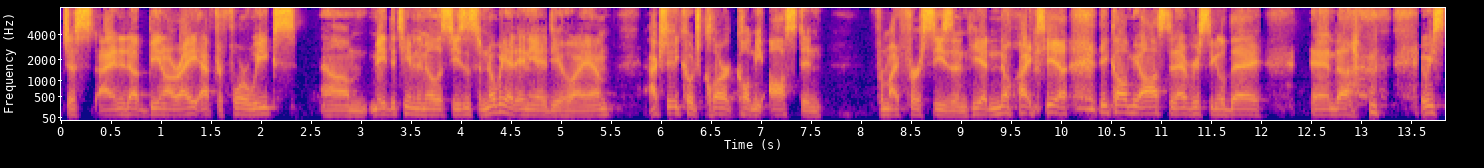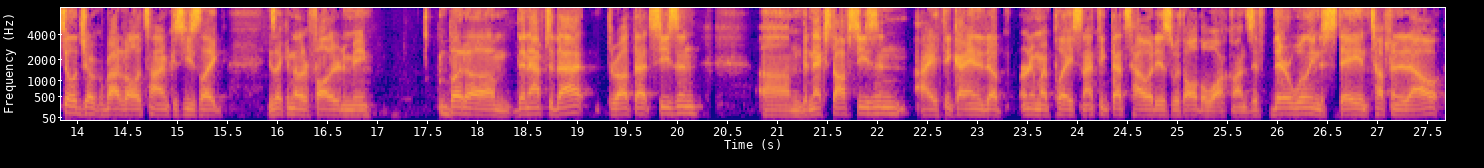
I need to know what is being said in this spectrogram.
Just i ended up being all right after four weeks um, made the team in the middle of the season so nobody had any idea who i am. Actually coach clark called me austin for my first season he had no idea he called me austin every single day and uh, we still joke about it all the time because he's like he's like another father to me. But um, then after that, throughout that season, um, the next off season, I think I ended up earning my place, and I think that's how it is with all the walk-ons. If they're willing to stay and toughen it out,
